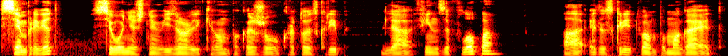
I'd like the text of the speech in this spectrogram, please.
Всем привет! В сегодняшнем видеоролике вам покажу крутой скрипт для Find the Floppa. А, этот скрипт вам помогает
